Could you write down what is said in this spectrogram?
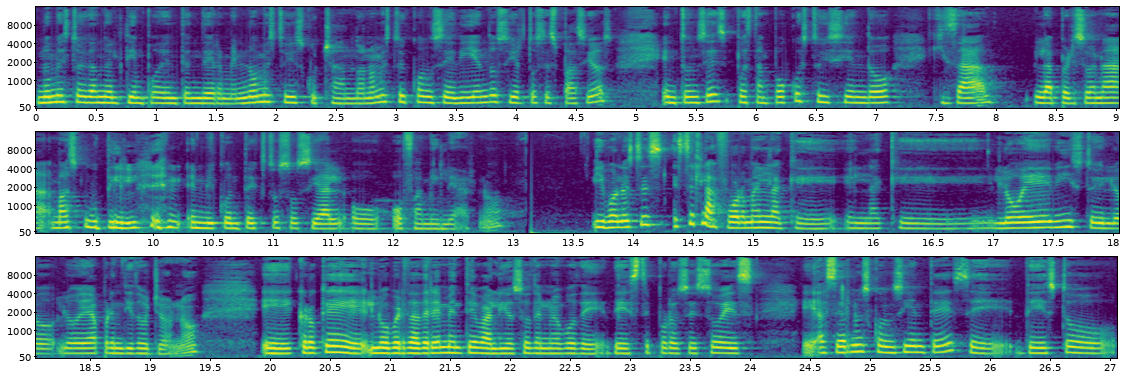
no me estoy dando el tiempo de entenderme, no me estoy escuchando, no me estoy concediendo ciertos espacios, entonces pues tampoco estoy siendo quizá la persona más útil en, mi contexto social o, o familiar, ¿no? Y bueno, esta es, esta es la forma en la, que, en la que lo he visto y lo, lo he aprendido yo, ¿no? Eh, creo que lo verdaderamente valioso de nuevo de, de este proceso es eh, hacernos conscientes eh, de esto,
